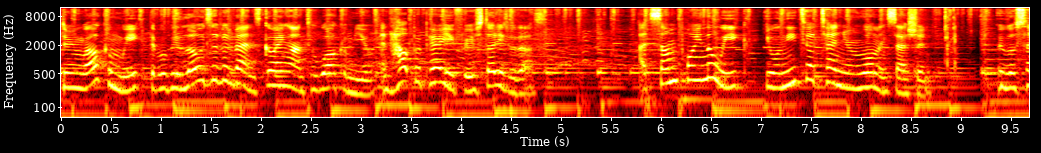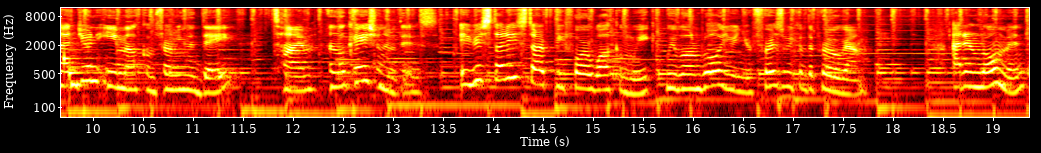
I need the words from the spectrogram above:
During Welcome Week, there will be loads of events going on to welcome you and help prepare you for your studies with us. At some point in the week, you will need to attend your enrollment session. We will send you an email confirming the date, time, and location of this. If your studies start before Welcome Week, we will enroll you in your first week of the program. At enrollment,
